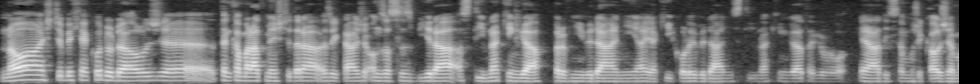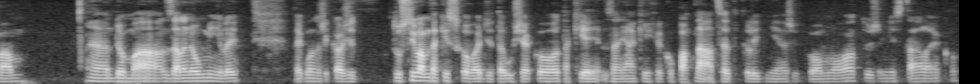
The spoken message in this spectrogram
No a ještě bych jako dodal, že ten kamarád mi ještě teda říká, že on zase sbírá Stephena Kinga, první vydání a jakýkoliv vydání Stephena Kinga, tak já, když jsem mu říkal, že mám eh, doma zelenou míli, tak on říkal, že tu si mám taky schovat, že to už jako taky za nějakých jako 1500 klidně. A říkám, no a to, že mě stále jako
